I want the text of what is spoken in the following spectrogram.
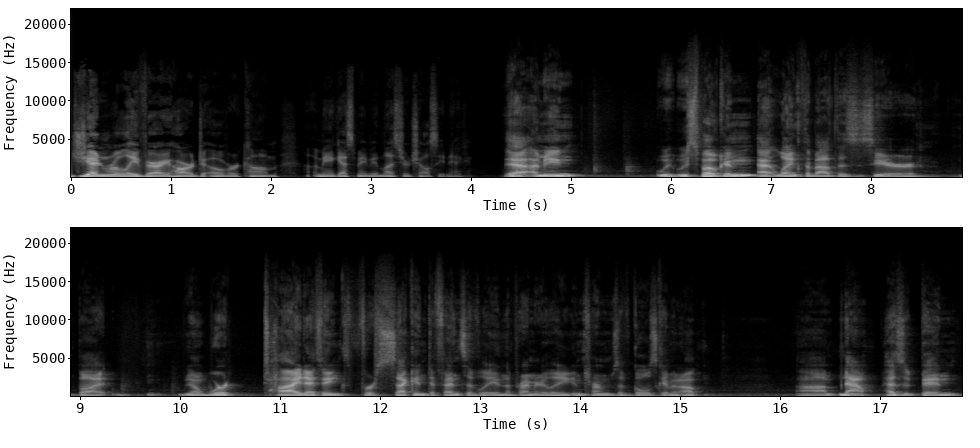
generally very hard to overcome. I mean, I guess maybe unless you're Chelsea, Nick. Yeah, I mean, we, we've spoken at length about this this year, but, you know, we're tied, I think, for second defensively in the Premier League in terms of goals given up. Um, now, has it been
